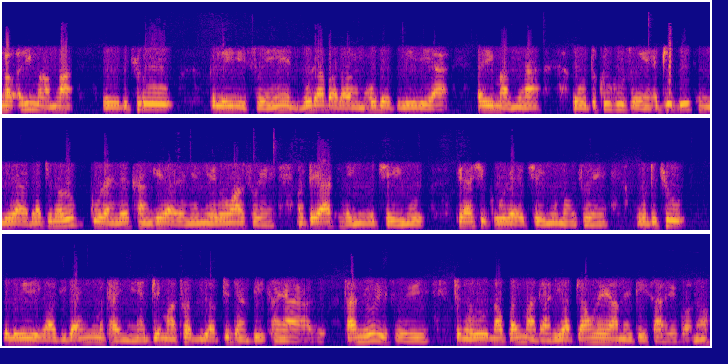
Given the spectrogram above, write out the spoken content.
နောက်အဲ့ဒီမှာမှဟိုတချို့ကလေးတွေဆိုရင်ဗုဒ္ဓဘာသာဝင်မဟုတ်တဲ့ကလေးတွေကအဲ့ဒီမှာများဟိုတခုခုဆိုရင်အပြစ်ပေးခံရတာဒါကျွန်တော်တို့ကိုယ်တိုင်လည်းခံခဲ့ရတယ်ငယ်ငယ်တုန်းကဆိုရင်တရားထိုင်နေတဲ့အချိန်တို့ဖျားရှိခိုးတဲ့အချိန်တို့မှဆိုရင်ဟိုတချို့ကလေးတွေကဒီတိုင်းမထိုင်နေအပြင်မှာထွက်ပြီးတော့ပြစ်ဒဏ်ပေးခံရတာလို့ဒါမျိုးတွေဆိုရင်ကျွန်တော်တို့နောက်ပိုင်းမှာဒါတွေကပြောင်းလဲရမယ့်ကိစ္စတွေပေါ့နော်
